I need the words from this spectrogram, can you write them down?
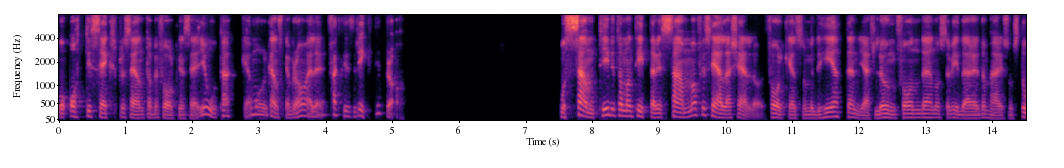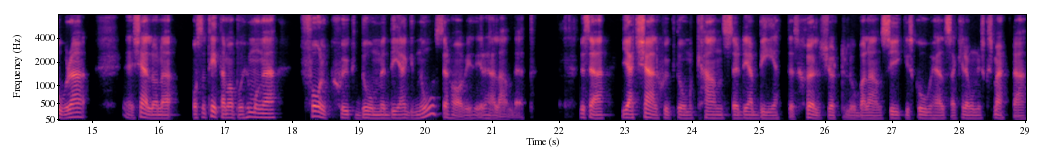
Och 86 procent av befolkningen säger, jo tack, jag mår ganska bra, eller faktiskt riktigt bra. Och samtidigt om man tittar i samma officiella källor, Folkhälsomyndigheten, Hjärt-Lungfonden och så vidare, de här liksom stora eh, källorna, och så tittar man på hur många folksjukdomsdiagnoser har vi i det här landet. Det vill säga hjärt-kärlsjukdom, cancer, diabetes, sköldkörtelobalans, psykisk ohälsa, kronisk smärta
